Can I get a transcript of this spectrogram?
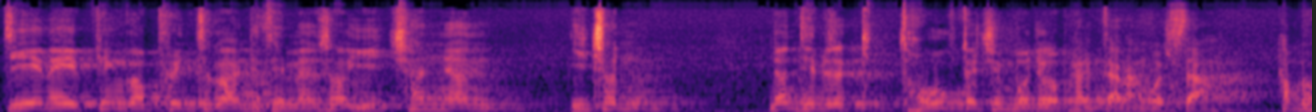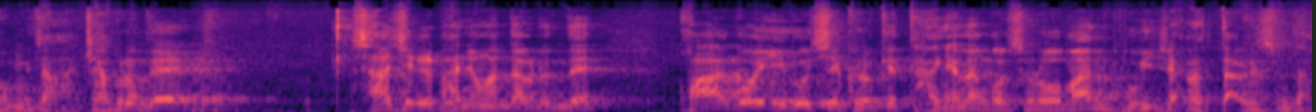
DNA 핑거프린트가 이제 되면서 2000년 2000년 되면서 더욱더 진보적으로 발달한 것이다. 한번 봅니다. 자 그런데 사실을 반영한다 그러는데 과거에 이것이 그렇게 당연한 것으로만 보이지 않았다 그랬습니다.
